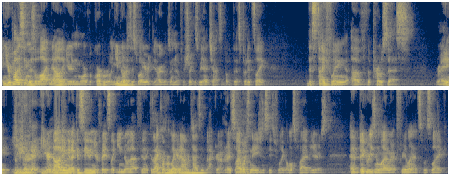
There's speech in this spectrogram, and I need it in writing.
and you're probably seeing this a lot now that you're in more of a corporate role. And you notice this while you're at the argos i know for sure because we had chats about this but it's like the stifling of the process right? You, sure. like, you're nodding and i can see it in your face like you know that feeling. Because i come from like an advertising background right? So i worked in agencies for like almost five years. And a big reason why i went freelance was like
